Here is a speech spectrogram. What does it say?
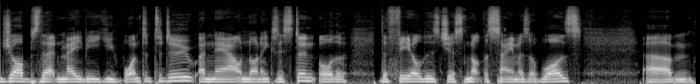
Jobs that maybe you wanted to do are now non-existent, or the the field is just not the same as it was. Um,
